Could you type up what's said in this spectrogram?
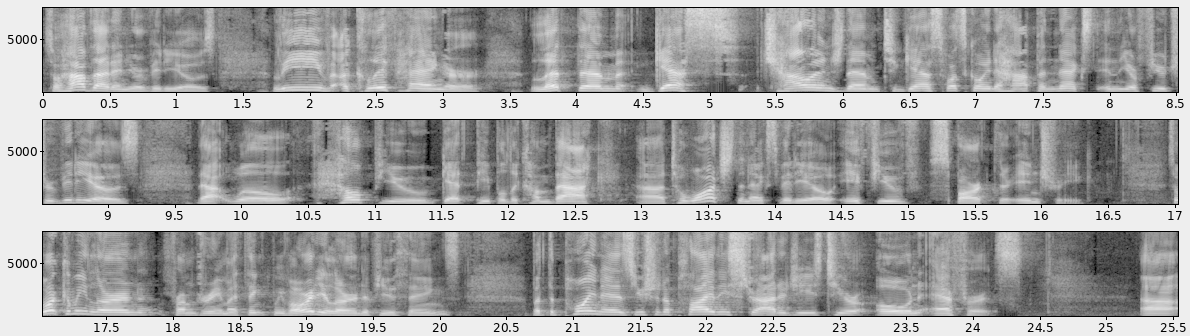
So have that in your videos. Leave a cliffhanger. Let them guess, challenge them to guess what's going to happen next in your future videos. That will help you get people to come back uh, to watch the next video if you've sparked their intrigue. So what can we learn from Dream? I think we've already learned a few things, but the point is you should apply these strategies to your own efforts. Uh,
